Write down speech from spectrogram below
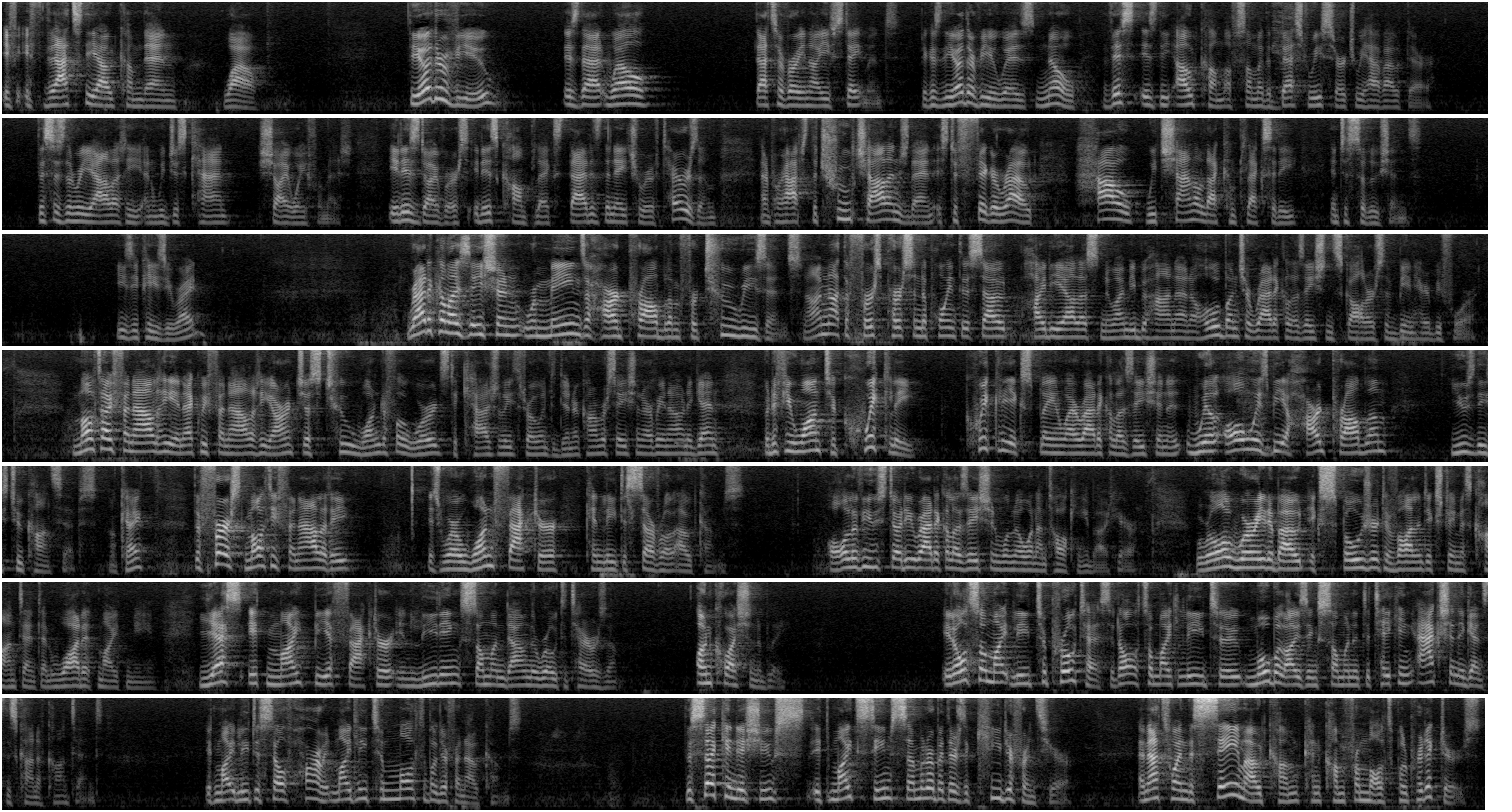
If, if that's the outcome, then wow. The other view is that, well, that's a very naive statement. Because the other view is, no, this is the outcome of some of the best research we have out there. This is the reality, and we just can't shy away from it. It is diverse, it is complex, that is the nature of terrorism. And perhaps the true challenge then is to figure out how we channel that complexity into solutions. Easy peasy, right? Radicalization remains a hard problem for two reasons. Now, I'm not the first person to point this out. Heidi Ellis, Noémie Bouhana, and a whole bunch of radicalization scholars have been here before. Multifinality and equifinality aren't just two wonderful words to casually throw into dinner conversation every now and again. But if you want to quickly, quickly explain why radicalization will always be a hard problem, use these two concepts, okay? The first, multifinality, is where one factor can lead to several outcomes. All of you who study radicalization will know what I'm talking about here. We're all worried about exposure to violent extremist content and what it might mean. Yes, it might be a factor in leading someone down the road to terrorism, unquestionably. It also might lead to protests. It also might lead to mobilizing someone into taking action against this kind of content. It might lead to self-harm. It might lead to multiple different outcomes. The second issue, it might seem similar, but there's a key difference here. And that's when the same outcome can come from multiple predictors.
